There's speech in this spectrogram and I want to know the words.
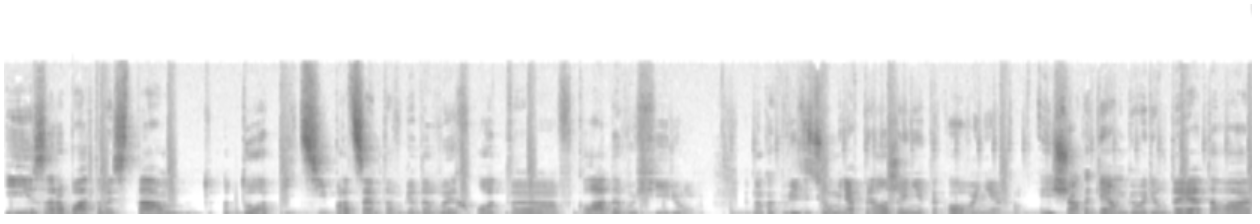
и зарабатывать там до 5% годовых от э, вклада в эфириум. Но, как видите, у меня в приложении такого нету. Еще, как я вам говорил до этого,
